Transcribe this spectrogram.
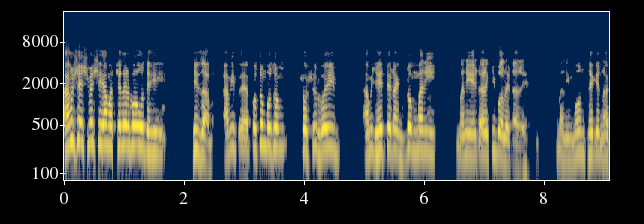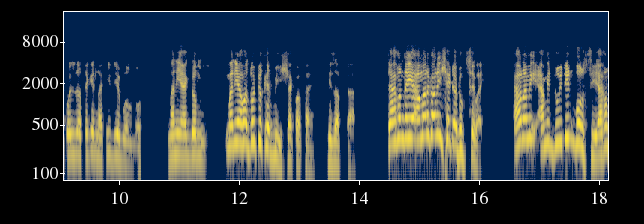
এখন শেষমেশে আমার ছেলের বউ দেখি হিজাব। আমি প্রথম প্রথম শ্বশুর হয়েই আমি যেহেতু এটা একদম মানে মানে এটা কি বলে এটারে? মানে মন থেকে না, কলিজা থেকে না কি দিয়ে বলব? মানে একদম মানে আমার দু চোখের বিষ এক কথায় হিজাবটা। এখন দেখি আমার ঘরেই সেটা ঢুকছে ভাই। এখন আমি আমি দুই দিন বলছি, এখন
